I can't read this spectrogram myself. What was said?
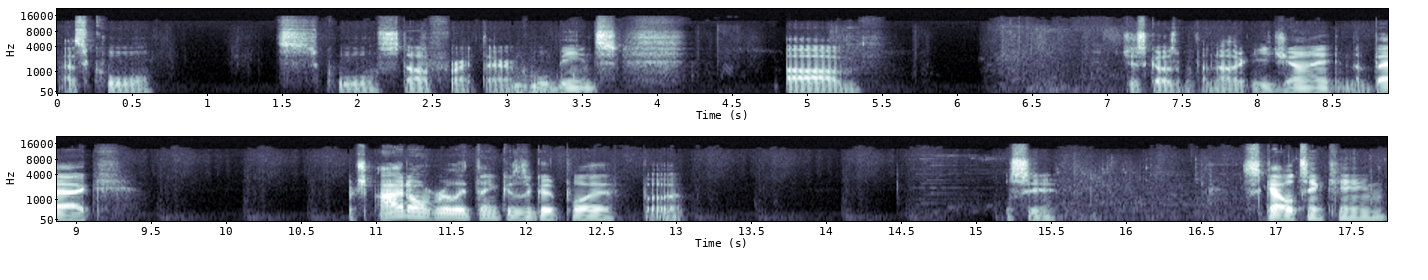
that's cool. It's cool stuff right there. Cool beans. Um. Just goes with another E giant in the back, which I don't really think is a good play, but we'll see. Skeleton King.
